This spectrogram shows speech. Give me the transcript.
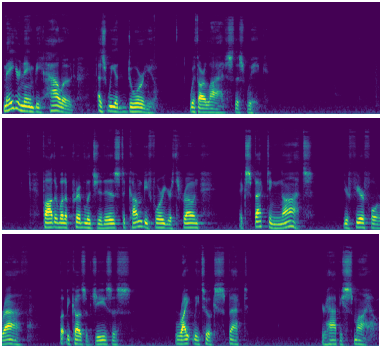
May your name be hallowed as we adore you with our lives this week. Father, what a privilege it is to come before your throne expecting not your fearful wrath, but because of Jesus, rightly to expect your happy smile.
